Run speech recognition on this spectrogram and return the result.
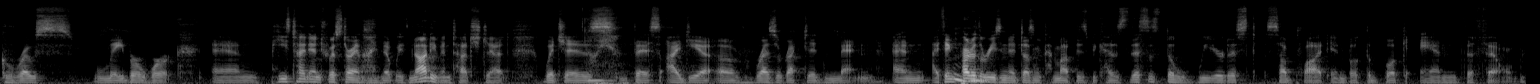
gross labor work. And he's tied into a storyline that we've not even touched yet, which oh, is this idea of resurrected men. And I think part of the mm-hmm. reason it doesn't come up is because this is the weirdest subplot in both the book and the film.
